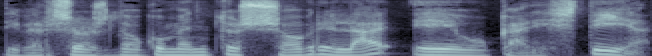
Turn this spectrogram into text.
diversos documentos sobre la Eucaristía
